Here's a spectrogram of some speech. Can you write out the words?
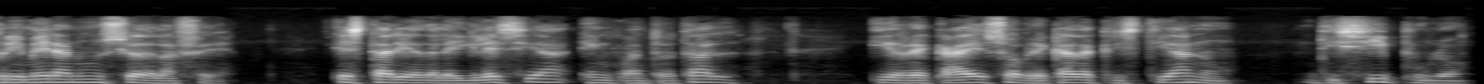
primer anuncio de la fe. Es tarea de la Iglesia en cuanto tal y recae sobre cada cristiano, discípulo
